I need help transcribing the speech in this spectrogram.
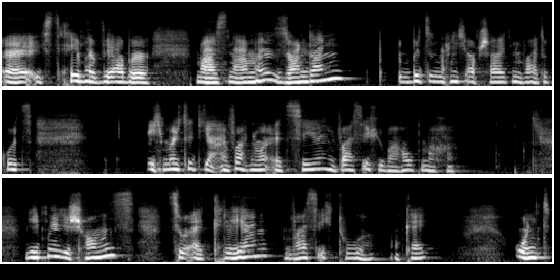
äh, extreme Werbemaßnahme, sondern bitte noch nicht abschalten, warte kurz. Ich möchte dir einfach nur erzählen, was ich überhaupt mache. Gib mir die Chance zu erklären, was ich tue, okay? Und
